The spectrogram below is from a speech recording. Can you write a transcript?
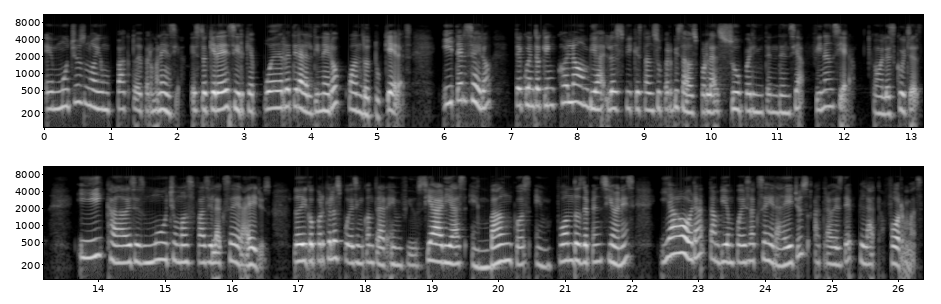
en muchos no hay un pacto de permanencia. Esto quiere decir que puedes retirar el dinero cuando tú quieras. Y tercero, te cuento que en Colombia los FIC están supervisados por la Superintendencia Financiera, como lo escuchas, y cada vez es mucho más fácil acceder a ellos. Lo digo porque los puedes encontrar en fiduciarias, en bancos, en fondos de pensiones y ahora también puedes acceder a ellos a través de plataformas.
